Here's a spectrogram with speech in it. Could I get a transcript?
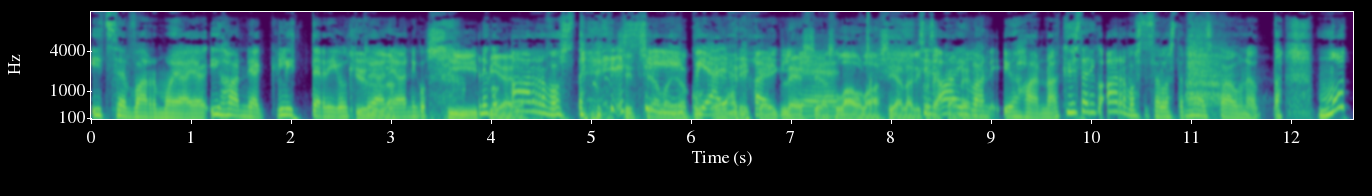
itsevarmoja ja ihania glitterijuttuja. Kyllä. Ja niinku, Siipiä niinku arvost... Sitten siellä on joku Enrique. Iglesias laulaa siellä, niin kun Siis aivan kävelee. ihanaa. Kyllä sitä niinku arvosti sellaista mieskauneutta. Mutta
